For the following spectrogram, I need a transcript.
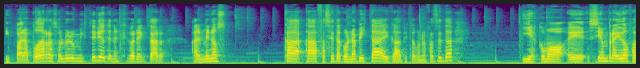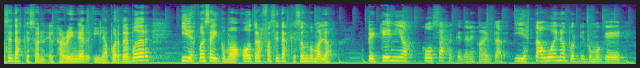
Y para poder resolver un misterio tenés que conectar al menos cada, cada faceta con una pista y cada pista con una faceta. Y es como, eh, siempre hay dos facetas que son el Harbinger y la puerta de poder. Y después hay como otras facetas que son como los pequeños cosas que tenés que conectar. Y está bueno porque como que...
